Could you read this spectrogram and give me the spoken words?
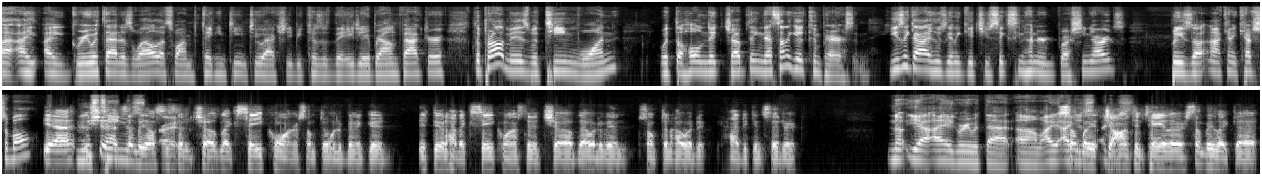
I, I I agree with that as well. That's why I'm taking team two actually because of the AJ Brown factor. The problem is with team one, with the whole Nick Chubb thing, that's not a good comparison. He's a guy who's going to get you 1,600 rushing yards, but he's not, not going to catch the ball. yeah, we should have somebody is- else right. instead of Chubb, like Saquon or something would have been a good. If they would have like Saquon instead of Chubb, that would have been something I would have had to consider. No, yeah, I agree with that. Um, I, somebody, I just, I Jonathan Taylor, somebody like that.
